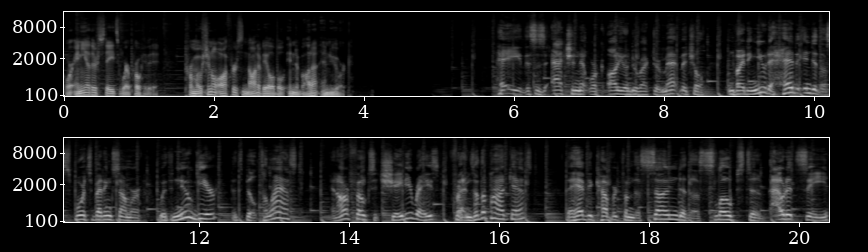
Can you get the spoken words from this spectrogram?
or any other states where prohibited. Promotional offers not available in Nevada and New York. Hey, this is Action Network Audio Director Matt Mitchell, inviting you to head into the sports betting summer with new gear that's built to last. And our folks at Shady Rays, friends of the podcast, they have you covered from the sun to the slopes to out at sea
